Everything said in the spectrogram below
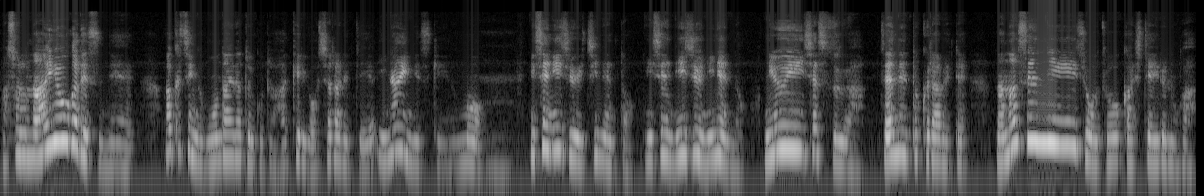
まあ、その内容がですね、ワクチンが問題だということははっきりおっしゃられていないんですけれどもえ、うん2021年と2022年の入院者数が前年と比べて7000人以上増加しているのが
